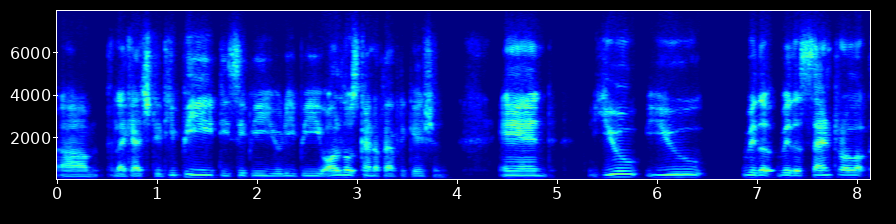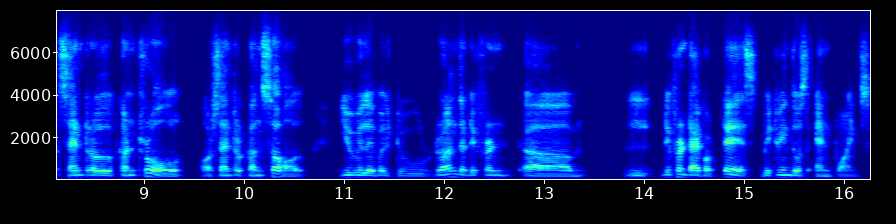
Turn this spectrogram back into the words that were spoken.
um, like HTTP, TCP, UDP, all those kind of application. And you you with a with a central central control or central console, you will able to run the different um, different type of tests between those endpoints.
